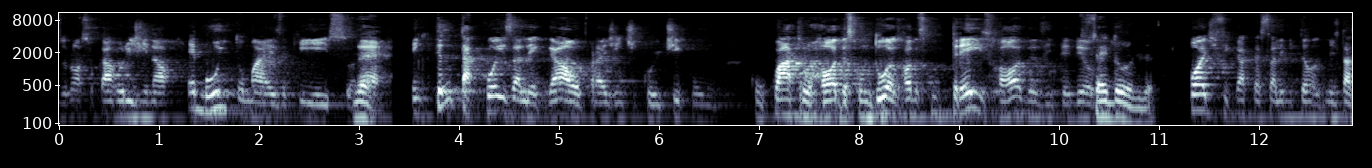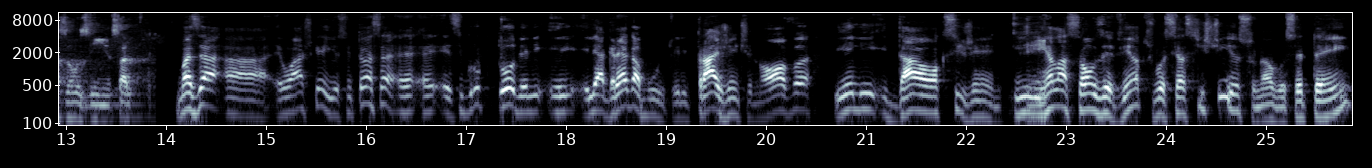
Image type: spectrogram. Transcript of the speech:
do nosso carro original. É muito mais do que isso, né? é. né? Tem tanta coisa legal para a gente curtir com, com quatro rodas, com duas rodas, com três rodas, entendeu? Sem dúvida. Pode ficar com essa limitaçãozinha, sabe? Mas a, a, eu acho que é isso. Então, essa, é, é, esse grupo todo, ele, ele, ele, agrega muito. Ele traz gente nova e ele dá oxigênio. E Sim. em relação aos eventos, você assiste isso, né? Você tem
